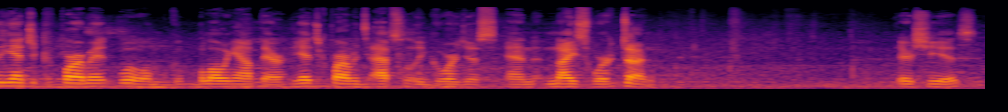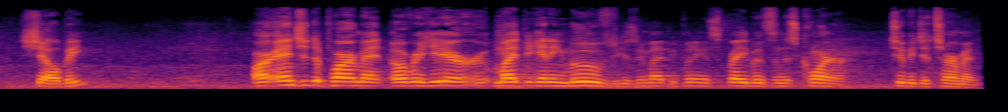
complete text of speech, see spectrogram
the engine compartment. Whoa, I'm blowing out there. The engine compartment's absolutely gorgeous and nice work done. There she is, Shelby. Our engine department over here might be getting moved because we might be putting a spray booth in this corner. To be determined.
